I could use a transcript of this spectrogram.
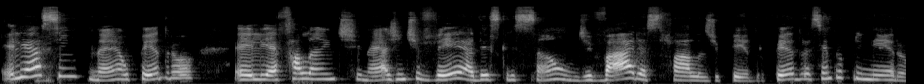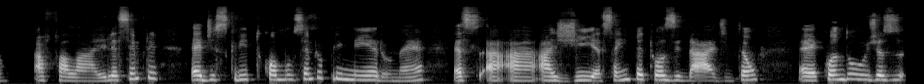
ele é assim, né? O Pedro, ele é falante, né? A gente vê a descrição de várias falas de Pedro. Pedro é sempre o primeiro a falar. Ele é sempre é descrito como sempre o primeiro, né? Essa, a, a agir, essa impetuosidade. Então, é, quando Jesus,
